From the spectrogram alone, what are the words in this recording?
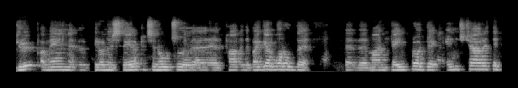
group of men that we run as therapists, and also uh, part of the bigger world, the, the, the Mankind Project Ends Charity.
